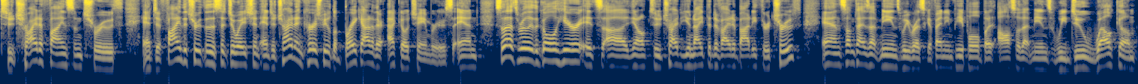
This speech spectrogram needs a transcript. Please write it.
to try to find some truth and to find the truth of the situation and to try to encourage people to break out of their echo chambers. And so that's really the goal here. It's uh, you know to try to unite the divided body through truth. And sometimes that means we risk offending people, but also that means we do welcome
